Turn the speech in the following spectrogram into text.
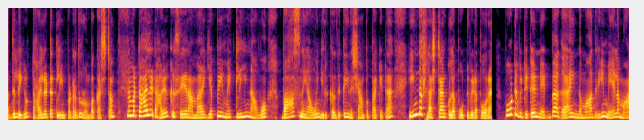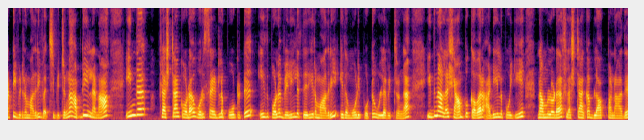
அதுலேயும் டாய்லெட்டை க்ளீன் பண்ணுறது ரொம்ப கஷ்டம். நம்ம டாய்லெட் அழுக்கு சேராமல் எப்பயுமே க்ளீனாகவும் வாசனையாகவும் இருக்கிறதுக்கு இந்த ஷாம்பு பாக்கெட்டை இந்த ஃப்ளஷ் டேங்க்குள்ளே போட்டு விட போகிறேன் போட்டு விட்டுட்டு நெட் பேக்கை இந்த மாதிரி மேலே மாட்டி விடுற மாதிரி வச்சு விட்டுருங்க. அப்படி இல்லைன்னா இந்த ஃப்ளஷ் டேங்கோட ஒரு சைடில் போட்டுட்டு இது போல் வெளியில் தெரிகிற மாதிரி இதை மூடி போட்டு உள்ளே விட்டுருங்க. இதனால ஷாம்பு கவர் அடியில் போய் நம்மளோட ஃப்ளஷ் டேங்கை பிளாக் பண்ணாது.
